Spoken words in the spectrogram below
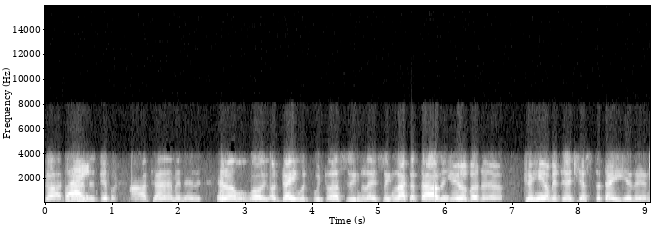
God's right. time is different from our time, and and, and a, a, day with, with us seems it seems like a thousand years, but uh, to him it is just a day, and, and,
